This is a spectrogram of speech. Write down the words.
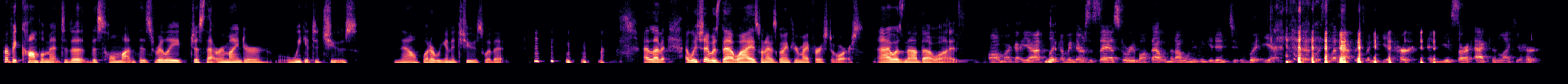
perfect complement to the this whole month is really just that reminder we get to choose. Now, what are we going to choose with it? I love it. I wish I was that wise when I was going through my first divorce. I was not that wise. Oh my God. Yeah. I, like, I mean, there's a sad story about that one that I won't even get into, but yeah, that's what happens when you get hurt and you start acting like you're hurt.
